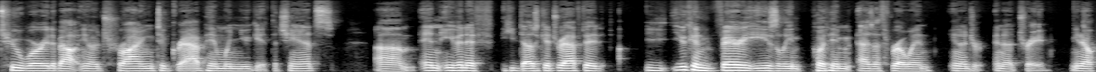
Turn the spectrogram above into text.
too worried about, you know, trying to grab him when you get the chance. Um, and even if he does get drafted, you, you can very easily put him as a throw in in a in a trade. You know,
